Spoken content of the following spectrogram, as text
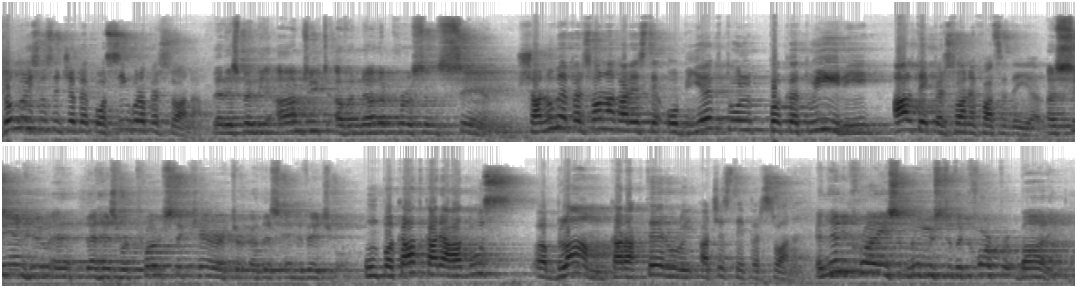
Domnul Isus începe cu o singură persoană, that has been the object of another person's sin. și anume persoana care este obiectul păcătuirii altei persoane față de el. A sin who, uh, that has reproached the character of this individual. Un păcat care a adus uh, blam caracterului acestei persoane. And then Christ moves to the corporate body.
